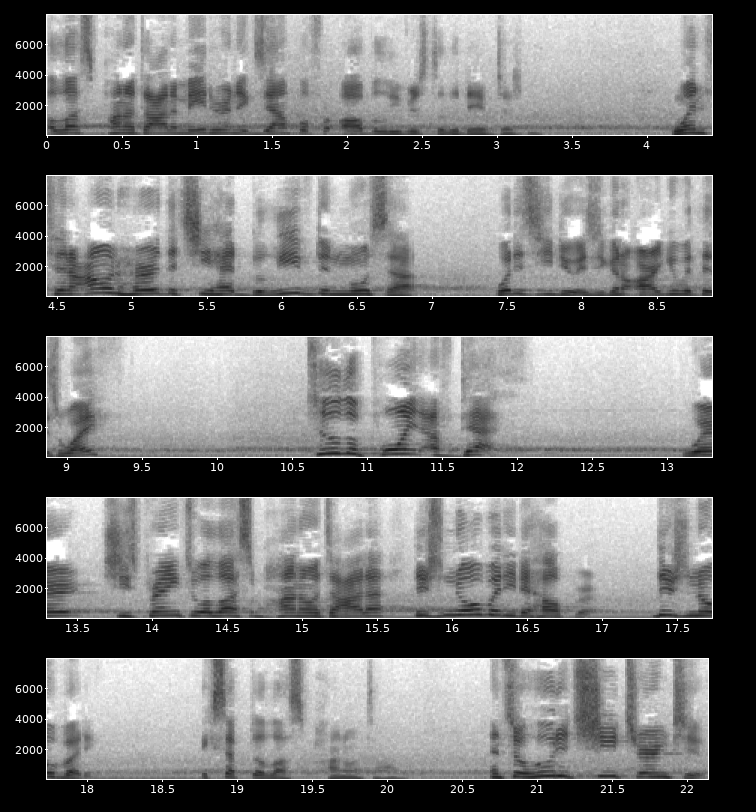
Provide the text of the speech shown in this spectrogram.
Allah subhanahu wa ta'ala made her an example for all believers till the day of judgment. When Fir'aun heard that she had believed in Musa, what does he do? Is he going to argue with his wife? To the point of death. Where she's praying to Allah subhanahu wa ta'ala, there's nobody to help her. There's nobody. Except Allah subhanahu wa ta'ala. And so who did she turn to?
